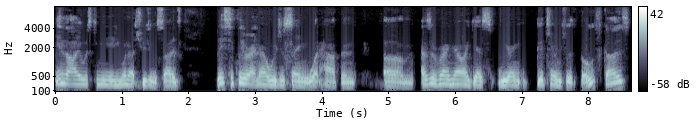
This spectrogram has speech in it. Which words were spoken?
in the iOS community. We're not choosing sides. Basically, right now, we're just saying what happened. Um, as of right now, I guess we're in good terms with both guys.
